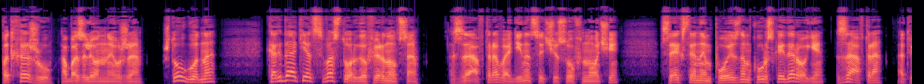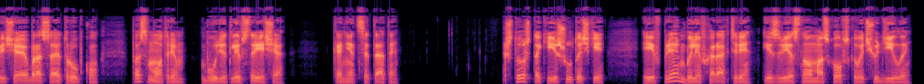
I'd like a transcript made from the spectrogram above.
Подхожу, обозленный уже. Что угодно. Когда отец Восторгов вернутся? Завтра в одиннадцать часов ночи с экстренным поездом Курской дороги. Завтра, отвечаю, бросая трубку. Посмотрим, будет ли встреча. Конец цитаты. Что ж, такие шуточки и впрямь были в характере известного московского чудилы.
